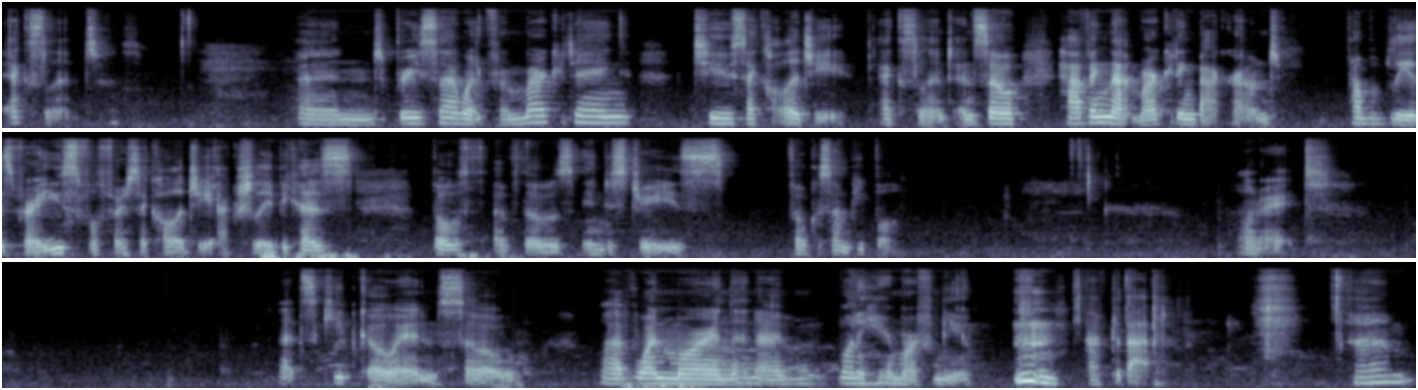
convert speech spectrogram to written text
Excellent. And Brisa went from marketing to psychology. Excellent. And so having that marketing background probably is very useful for psychology, actually, because both of those industries focus on people. All right. Let's keep going. So we'll have one more, and then I want to hear more from you after that. Um,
